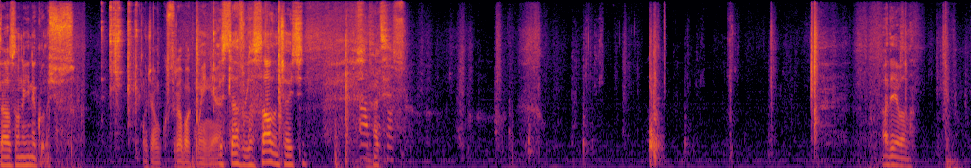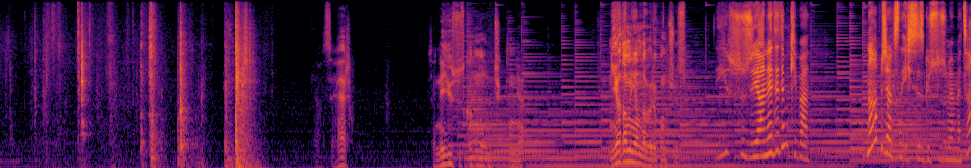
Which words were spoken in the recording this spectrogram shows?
Daha sonra yine konuşuruz. Hocam kusura bakmayın ya. Estağfurullah. Sağ olun çay için. Afiyet olsun. Hadi eyvallah. Ya Seher. Sen ne yüzsüz kadın oldun çıktın ya. Niye adamın yanında böyle konuşuyorsun? Ne yüzsüz ya ne dedim ki ben? Ne yapacaksın işsiz güçsüz Mehmet ha?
